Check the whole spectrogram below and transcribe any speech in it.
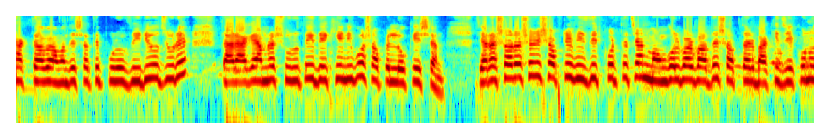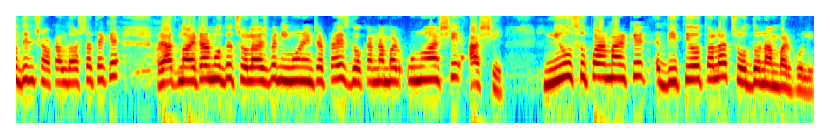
থাকতে হবে আমাদের সাথে পুরো ভিডিও জুড়ে। তার আগে আমরা শুরুতেই দেখিয়ে নিব শপের লোকেশন যারা সরাসরি শপটি ভিজিট করতে চান, মঙ্গলবার বাদে সপ্তাহের বাকি যে কোনো দিন সকাল দশটা থেকে রাত নয়টার মধ্যে চলে আসবেন ইমন এন্টারপ্রাইজ দোকান নাম্বার উনআশি, আশি। নিউ সুপার মার্কেট দ্বিতীয়তলা চোদ্দ নাম্বার গলি।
